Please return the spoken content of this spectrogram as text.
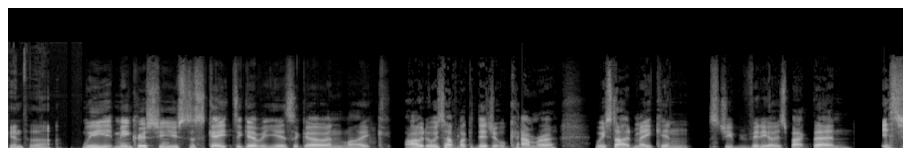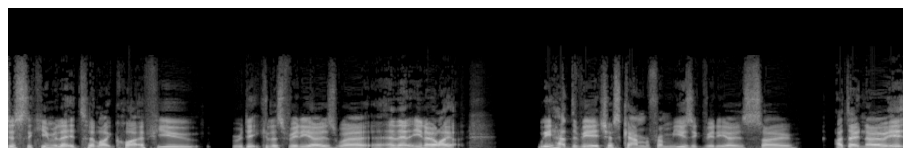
get into that? We, me and Christian used to skate together years ago, and like I would always have like a digital camera. We started making stupid videos back then. It's just accumulated to like quite a few ridiculous videos where, and then you know like we had the VHS camera from music videos, so I don't know. It,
